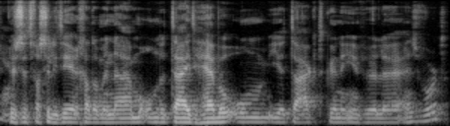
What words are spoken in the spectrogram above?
ja. dus het faciliteren gaat er met name om de tijd hebben om je taak te kunnen invullen enzovoort?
